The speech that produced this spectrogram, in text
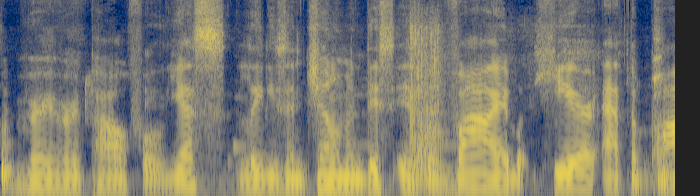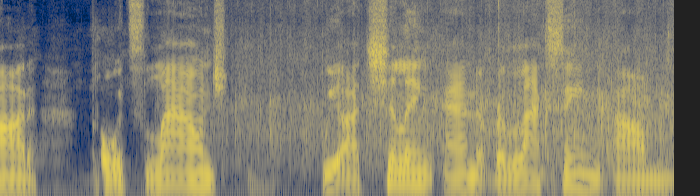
Very, very powerful. Yes, ladies and gentlemen, this is the vibe here at the Pod Poets Lounge. We are chilling and relaxing, um,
